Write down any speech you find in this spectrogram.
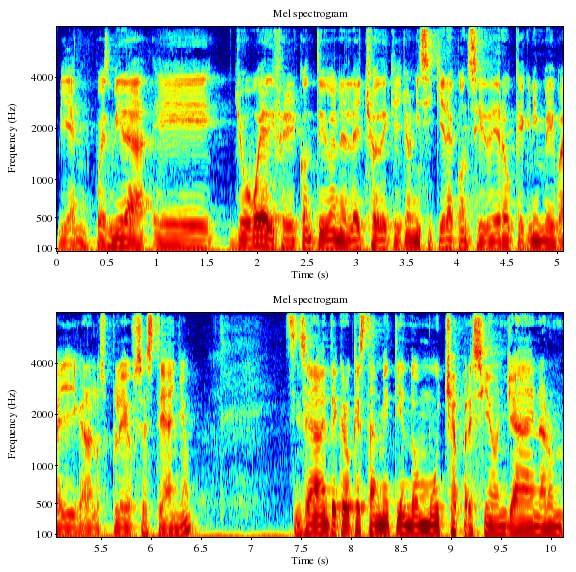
Bien, pues mira, eh, yo voy a diferir contigo en el hecho de que yo ni siquiera considero que Green Bay vaya a llegar a los playoffs este año. Sinceramente creo que están metiendo mucha presión ya en Aaron,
